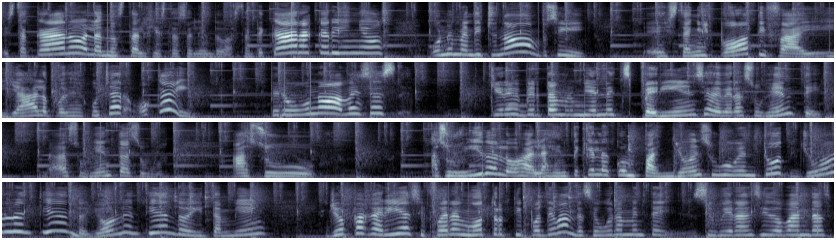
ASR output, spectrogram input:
Está caro, la nostalgia está saliendo bastante cara, cariños. Unos me han dicho, no, pues sí, está en Spotify y ya lo puedes escuchar. Ok, pero uno a veces quiere vivir también la experiencia de ver a su gente, a su gente, a su, a su, a sus ídolos, a la gente que le acompañó en su juventud. Yo lo entiendo, yo lo entiendo y también yo pagaría si fueran otro tipo de bandas. Seguramente si hubieran sido bandas,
